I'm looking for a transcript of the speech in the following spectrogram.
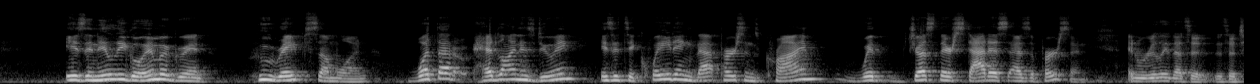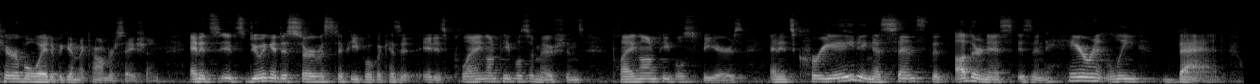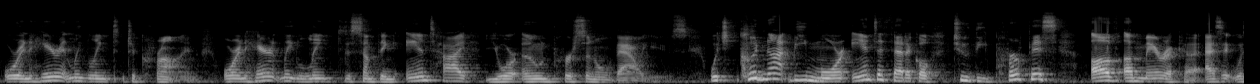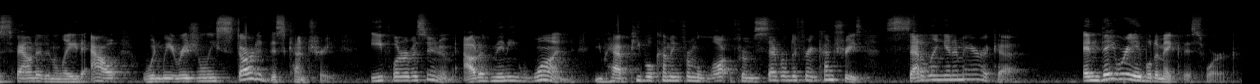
is an illegal immigrant who raped someone, what that headline is doing is it's equating that person's crime with just their status as a person and really that's a that's a terrible way to begin the conversation. And it's it's doing a disservice to people because it, it is playing on people's emotions playing on people's fears and it's creating a sense that otherness is inherently bad or inherently linked to crime or inherently linked to something anti your own personal values which could not be more antithetical to the purpose of America as it was founded and laid out when we originally started this country e pluribus unum, out of many, one. You have people coming from lo- from several different countries settling in America, and they were able to make this work.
